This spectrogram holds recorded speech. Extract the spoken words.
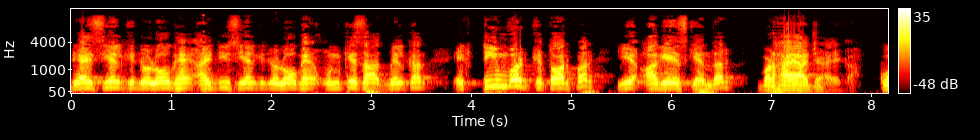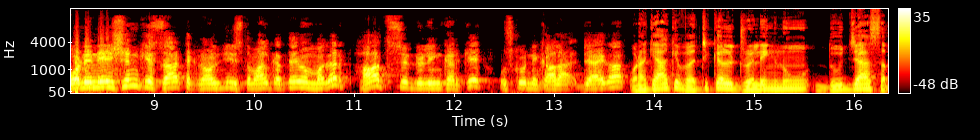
डीआईसीएल के जो लोग हैं आईडीसीएल के जो लोग हैं उनके साथ मिलकर एक टीम वर्क के तौर पर ये आगे इसके अंदर बढ़ाया जाएगा कोऑर्डिनेशन के साथ टेक्नोलॉजी इस्तेमाल करते हुए मगर हाथ से ड्रिलिंग करके उसको निकाला जाएगा ਉਹਨਾਂ ਕਿਹਾ ਕਿ ਵਰਟੀਕਲ ਡ੍ਰਿਲਿੰਗ ਨੂੰ ਦੂਜਾ ਸਭ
